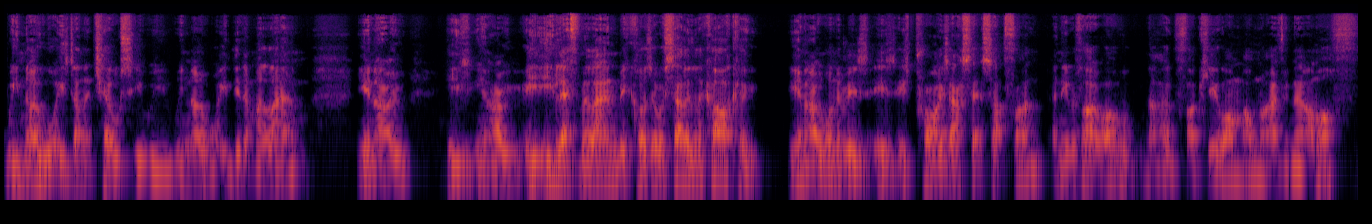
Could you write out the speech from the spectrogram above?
We know what he's done at Chelsea. We we know what he did at Milan. You know, he's you know he, he left Milan because they were selling Lukaku. You know, mm. one of his, his his prize assets up front, and he was like, "Oh no, fuck you! I'm I'm not having that. I'm off."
